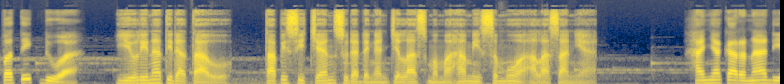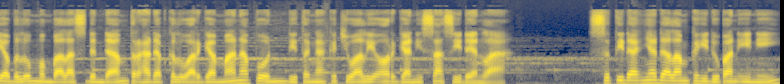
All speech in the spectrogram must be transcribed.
Petik 2. Yulina tidak tahu, tapi si Chen sudah dengan jelas memahami semua alasannya. Hanya karena dia belum membalas dendam terhadap keluarga mana pun di tengah kecuali organisasi Denla. Setidaknya dalam kehidupan ini,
